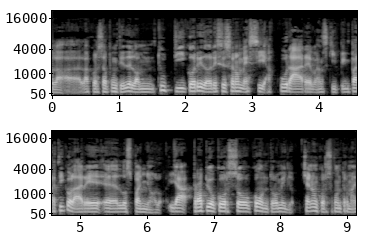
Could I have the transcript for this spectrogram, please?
la, la corsa a punti dell'Omnium, tutti i corridori si sono messi a curare Van Skip, in particolare eh, lo spagnolo. Gli ha proprio corso contro, o meglio, cioè non corso contro mai,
